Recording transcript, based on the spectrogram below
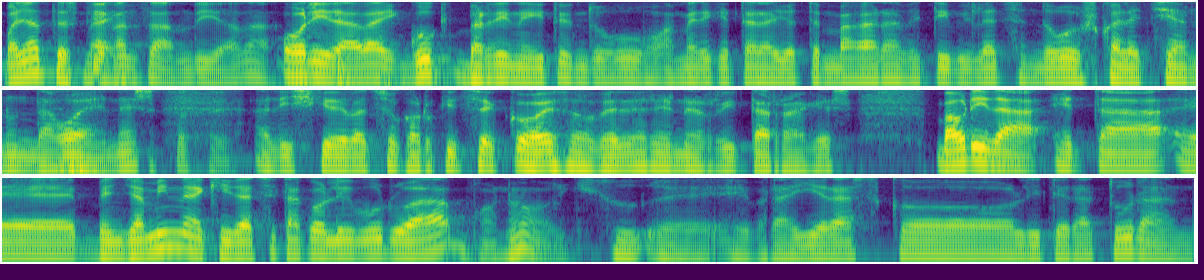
baina testigantza handia da. Hori da, bai, guk berdin egiten dugu Ameriketara joten bagara beti bilatzen dugu Euskal Etxean nun dagoen, ez? Adiskide batzuk aurkitzeko edo bederen herritarrak, ez? Ba hori da, eta e, Benjaminek idatzitako liburua, bueno, e, ebraierazko literaturan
